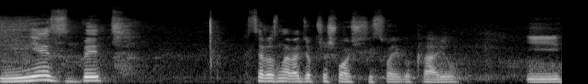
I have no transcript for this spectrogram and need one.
niezbyt chce rozmawiać o przeszłości swojego kraju i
